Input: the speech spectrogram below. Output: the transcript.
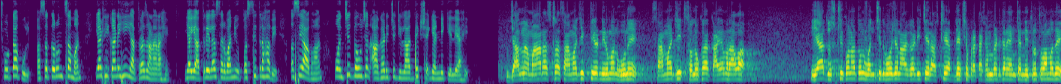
छोटा पूल असं करून चमन या ठिकाणी ही यात्रा जाणार आहे. या यात्रेला सर्वांनी उपस्थित राहावे असे आवाहन वंचित बहुजन आघाडीचे जिल्हाध्यक्ष यांनी केले आहे. जालना महाराष्ट्र सामाजिक तेढ निर्माण होऊ नये सामाजिक सलोखा कायम राहावा. या दृष्टिकोनातून वंचित बहुजन आघाडीचे राष्ट्रीय अध्यक्ष प्रकाश आंबेडकर यांच्या नेतृत्वामध्ये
